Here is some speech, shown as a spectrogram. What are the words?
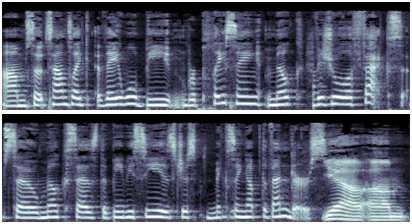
Um, so it sounds like they will be replacing Milk visual effects. So Milk says the BBC is just mixing up the vendors. Yeah. Um,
